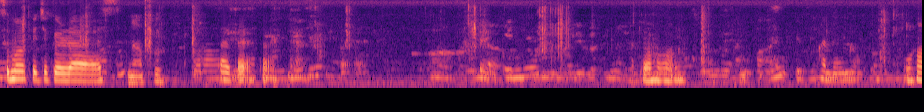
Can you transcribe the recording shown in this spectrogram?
Semua kerja keras. Kenapa? Tak, tak, tak. Faham. Ha,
